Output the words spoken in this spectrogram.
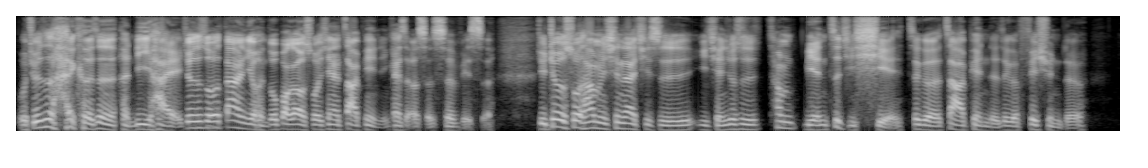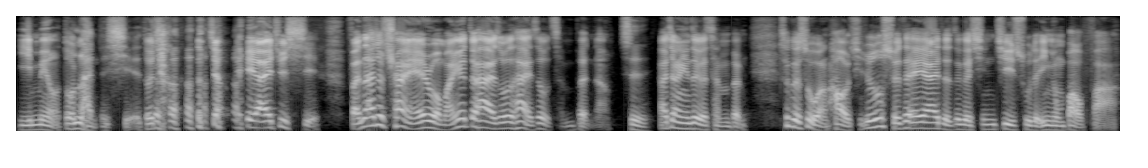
我觉得这骇客真的很厉害，就是说，当然有很多报告说现在诈骗已经开始 as a service 了，也就是说，他们现在其实以前就是他们连自己写这个诈骗的这个 phishing 的。Email 都懒得写，都叫叫 AI 去写，反正他就 try error 嘛，因为对他来说，他也是有成本呐，是他降低这个成本。这个是我很好奇，就是说随着 AI 的这个新技术的应用爆发，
